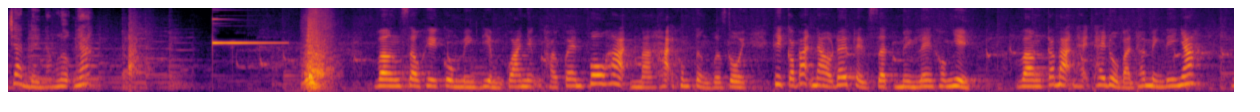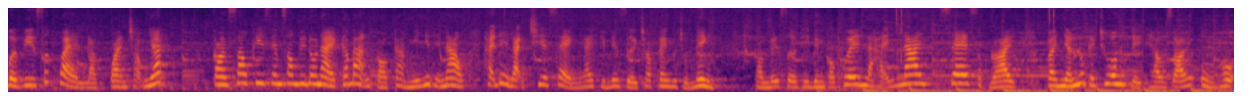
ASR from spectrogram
tràn đầy năng lượng nhé. Vâng, sau khi cùng mình điểm qua những thói quen vô hại mà hại không tưởng vừa rồi thì có bạn nào đây phải giật mình lên không nhỉ? Vâng, các bạn hãy thay đổi bản thân mình đi nhé, bởi vì sức khỏe là quan trọng nhất. Còn sau khi xem xong video này các bạn có cảm nghĩ như thế nào? Hãy để lại chia sẻ ngay phía bên dưới cho kênh của chúng mình. Còn bây giờ thì đừng có quên là hãy like, share, subscribe và nhấn luôn cái chuông để theo dõi ủng hộ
